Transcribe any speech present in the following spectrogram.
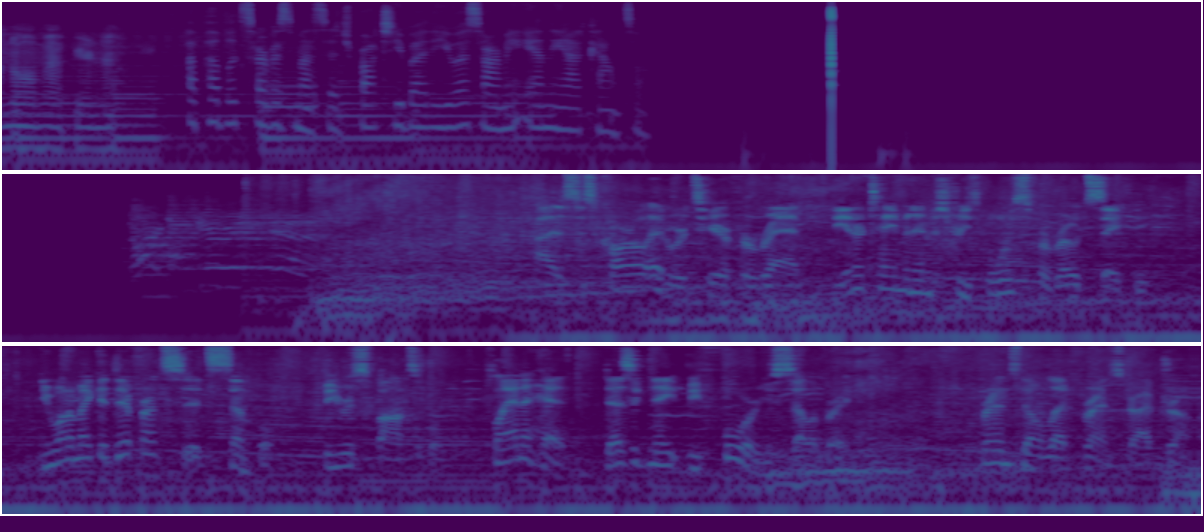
I know I'm happier now. A public service message brought to you by the U.S. Army and the Ad Council. This is Carl Edwards here for RADD, the entertainment industry's voice for road safety. You want to make a difference? It's simple. Be responsible. Plan ahead. Designate before you celebrate. Friends don't let friends drive drunk.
